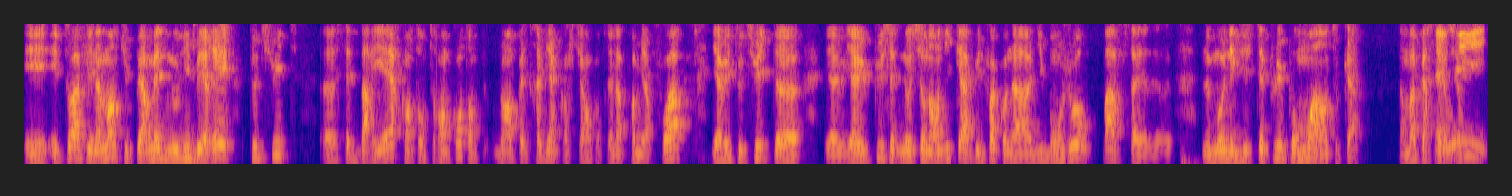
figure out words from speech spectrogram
Et, toi, finalement, tu permets de nous libérer tout de suite cette barrière. Quand on te rencontre, je me rappelle très bien quand je t'ai rencontré la première fois, il y avait tout de suite, il y avait plus cette notion de handicap. Une fois qu'on a dit bonjour, paf, ça, le, mot n'existait plus pour moi, en tout cas, dans ma perception. oui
